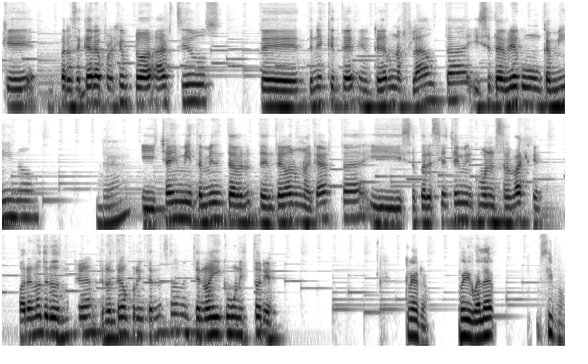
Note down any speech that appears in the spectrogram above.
que para sacar, a, por ejemplo, a Arceus, te tenías que te- entregar una flauta y se te abría como un camino. Y Chaimin también te, te entregaban una carta y se parecía Chaimin como en el salvaje. Ahora no te lo entregan, te lo entregan por internet solamente, no hay como una historia. Claro. Pero igual, eh, sí, po.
